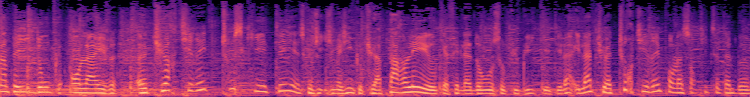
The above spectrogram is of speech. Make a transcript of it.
Un pays donc en live. Euh, tu as retiré tout ce qui était. Est-ce que j'imagine que tu as parlé au Café de la Danse, au public qui était là, et là tu as tout retiré pour la sortie de cet album.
